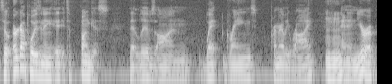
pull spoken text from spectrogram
so ergot poisoning, it, it's a fungus that lives on wet grains, primarily rye. Mhm. And in Europe,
